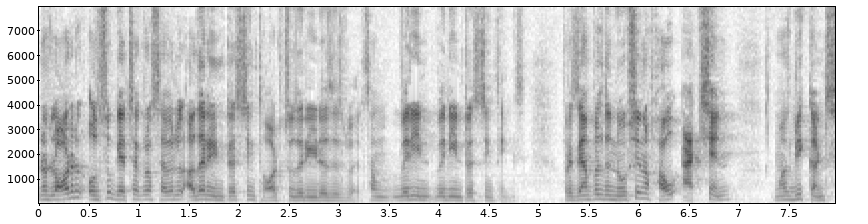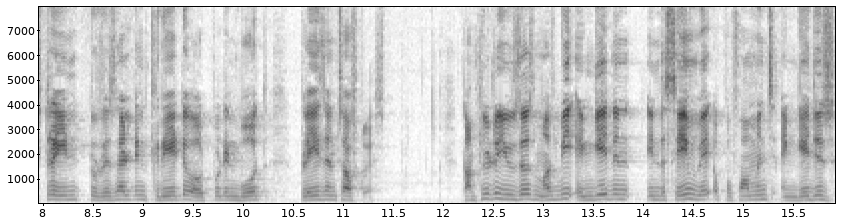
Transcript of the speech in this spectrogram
Now, Laurel also gets across several other interesting thoughts to the readers as well, some very, very interesting things. For example, the notion of how action must be constrained to result in creative output in both plays and softwares. Computer users must be engaged in, in the same way a performance engages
